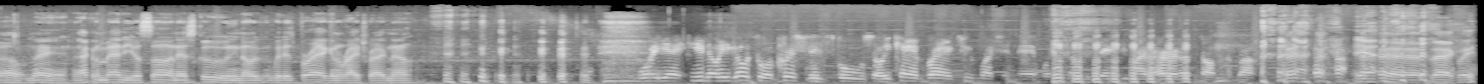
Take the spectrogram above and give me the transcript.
Oh man, I can imagine your son at school, you know, with his bragging rights right now. Well, yeah, you know, he goes to a Christian school, so he can't brag too much in there. But some of the things you might have heard us talking about. Yeah. exactly.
